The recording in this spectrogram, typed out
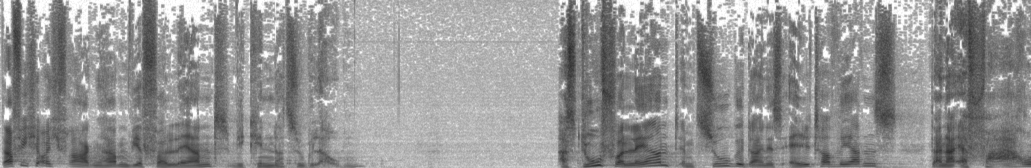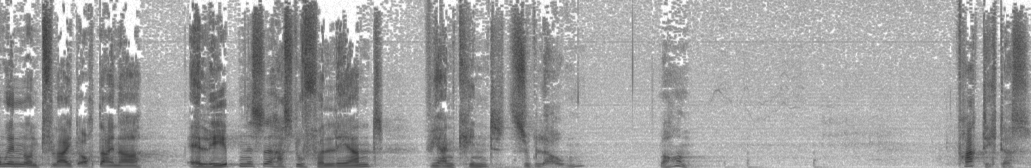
Darf ich euch fragen, haben wir verlernt, wie Kinder zu glauben? Hast du verlernt im Zuge deines Älterwerdens, deiner Erfahrungen und vielleicht auch deiner Erlebnisse, hast du verlernt, wie ein Kind zu glauben? Warum? Frag dich das.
